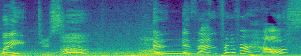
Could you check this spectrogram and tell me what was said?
Wait, do you see? is, is that in front of our house?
